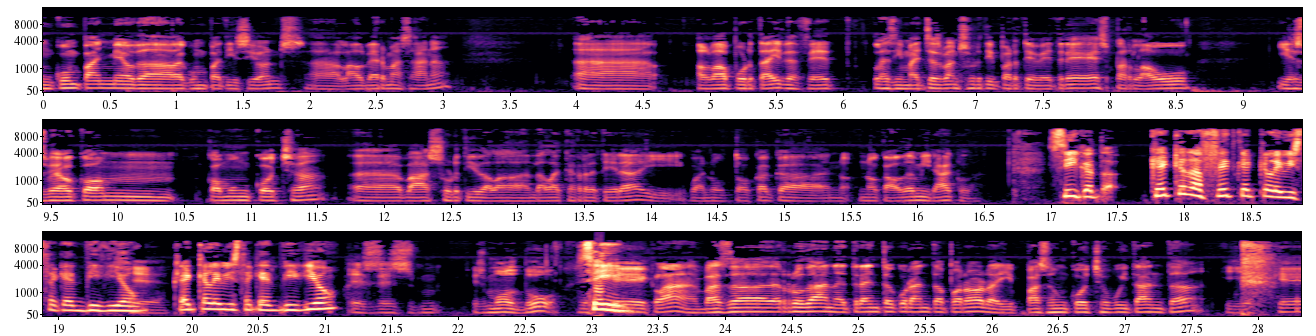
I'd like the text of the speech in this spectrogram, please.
un company meu de, de competicions, eh, l'Albert Massana, eh, el va portar i, de fet, les imatges van sortir per TV3, per la U, i es veu com, com un cotxe eh, va sortir de la, de la carretera i, bueno, el toca que no, no cau de miracle. Sí, que crec que de fet crec que l'he vist aquest vídeo. Sí. Crec que l'he vist aquest vídeo. És, és, és molt dur. Sí. És que, clar, vas a, rodant a 30-40 per hora i passa un cotxe a 80 i és que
